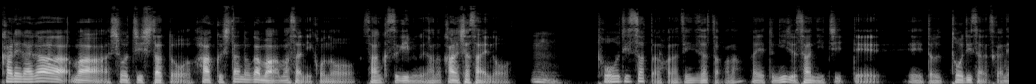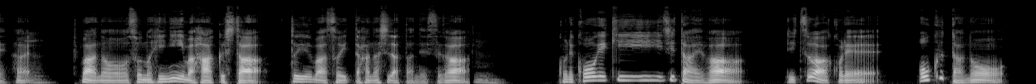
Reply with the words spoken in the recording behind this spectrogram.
彼らが、まあ承知したと把握したのが、まあまさにこのサンクスギビング、あの感謝祭のうん。当日だったのかな？前日だったのかな？えっ、と、23日って、えっ、と、当日なんですかね。はい。うんまああの、その日に、まあ把握したという、まあそういった話だったんですが、うん。これ攻撃自体は、実はこれ、オクタの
